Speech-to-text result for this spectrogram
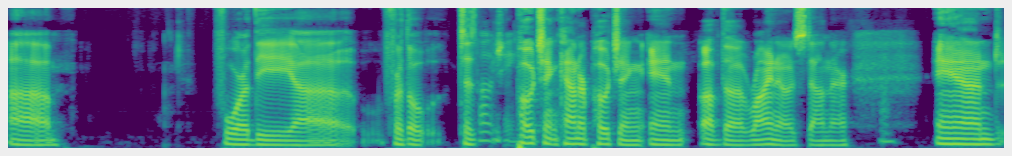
um, for the uh, for the to Poaching. poaching counter poaching in of the rhinos down there Oh. and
